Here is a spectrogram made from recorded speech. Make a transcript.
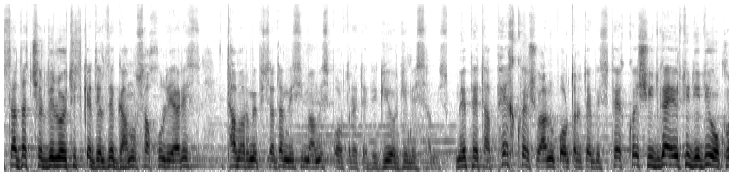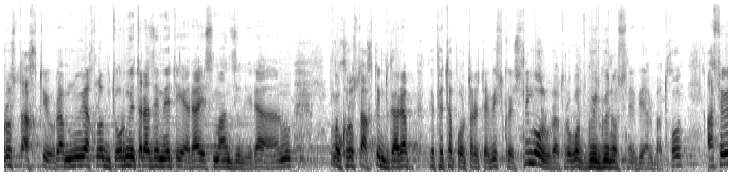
სადაც ჩრდილოეთის კედელზე გამოსახული არის თამარ მეფისა და მისი მამის პორტრეტები, გიორგი მესამის. მეფეთა ფეხქვეშ, ანუ პორტრეტების ფეხქვეშ იდგა ერთი დიდი ოქროს ტახტიო, რა, ნუ ახლობით 2 მეტრაზე მეტია რა ეს მანძილი რა, ანუ ოქროს ტახტი მდგარა მეფეთა პორტრეტების ქვეშ, სიმბოლურად, როგორც გვირგვინოსნები ალბათ, ხო? ასევე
